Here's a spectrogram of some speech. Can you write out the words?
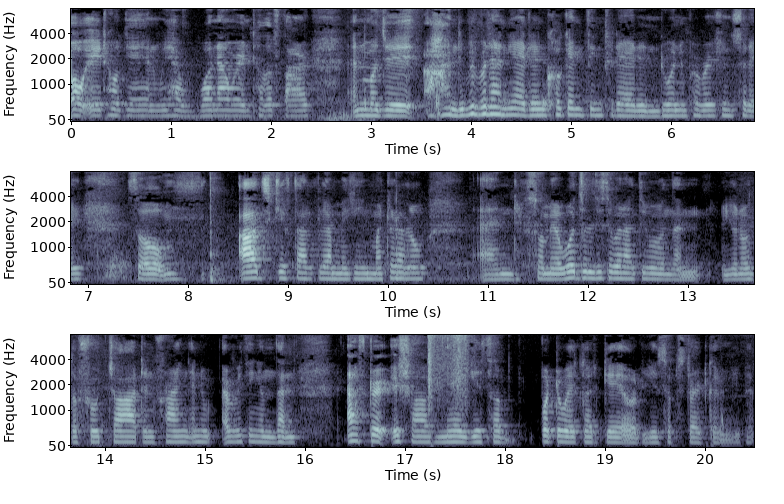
08 हो गए and we have one hour until iftar and मुझे हांडी भी बनानी I didn't cook anything today I didn't do any preparations today so आज के इफ्तार के लिए I'm making मटर आलू and so मैं वो जल्दी से बनाती हूँ and then you know the fruit chaat and frying and everything and then after isha मैं ये सब put away करके और ये सब start करूँगी फिर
